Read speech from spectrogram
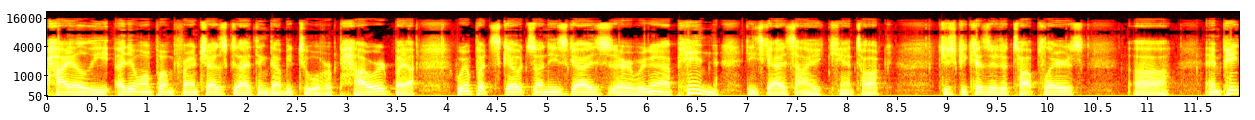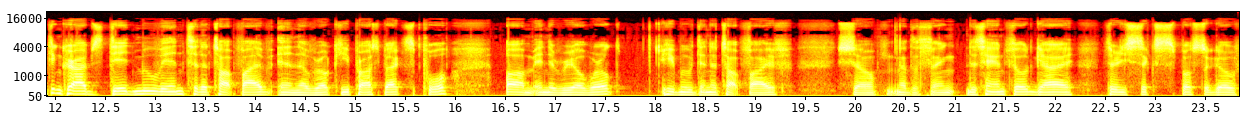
high elite. I didn't want to put him franchise because I think that'd be too overpowered. But yeah, we're gonna put scouts on these guys, or we're gonna pin these guys. I can't talk, just because they're the top players. Uh, and Peyton Krebs did move into the top five in the rookie prospects pool. Um, in the real world, he moved in the top five. So another thing, this Hanfield guy, 36, supposed to go.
